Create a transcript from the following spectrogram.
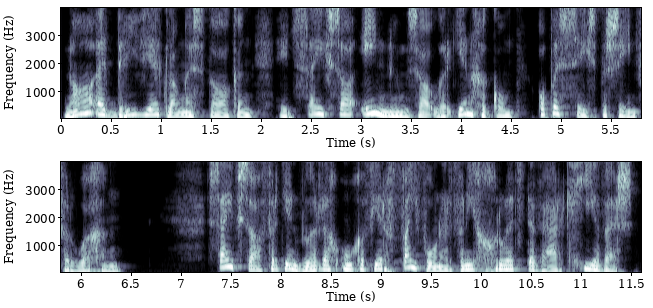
Na 'n 3 week lange staking het SAFSA en NUMSA ooreengekom op 'n 6% verhoging. SAFSA verteenwoordig ongeveer 500 van die grootste werkgewers.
